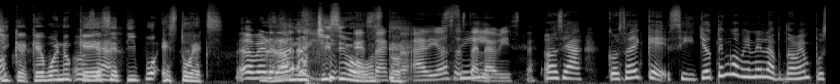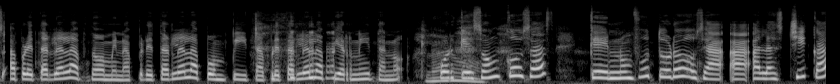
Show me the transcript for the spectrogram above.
chica, qué bueno que ese tipo es tu ex. ¿verdad? Me da muchísimo gusto. Exacto, adiós hasta la vista. O sea, cosa de que si yo tengo bien el abdomen, pues apretarle al abdomen, apretarle la pompita, apretarle la piernita, ¿no? Porque son cosas que en un futuro, o sea, a, las chicas,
